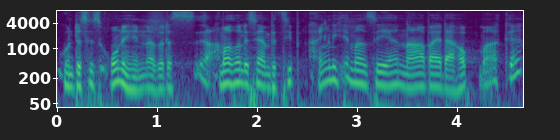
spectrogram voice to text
und das ist ohnehin, also das Amazon ist ja im Prinzip eigentlich immer sehr nah bei der Hauptmarke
